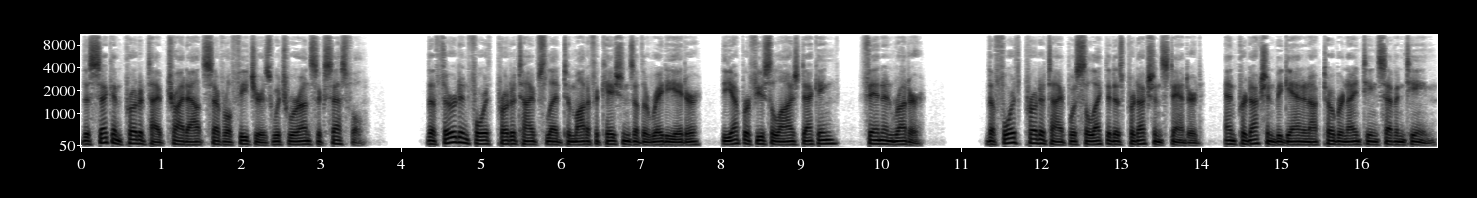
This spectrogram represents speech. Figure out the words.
The second prototype tried out several features which were unsuccessful. The third and fourth prototypes led to modifications of the radiator, the upper fuselage decking, fin and rudder. The fourth prototype was selected as production standard, and production began in October 1917.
